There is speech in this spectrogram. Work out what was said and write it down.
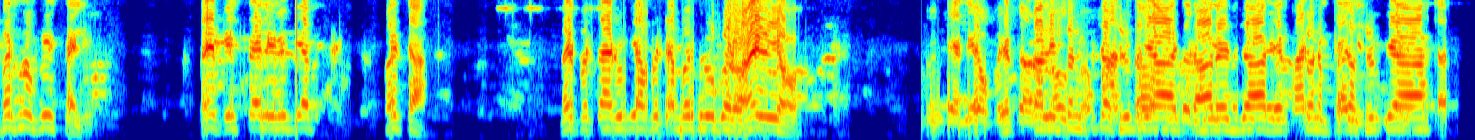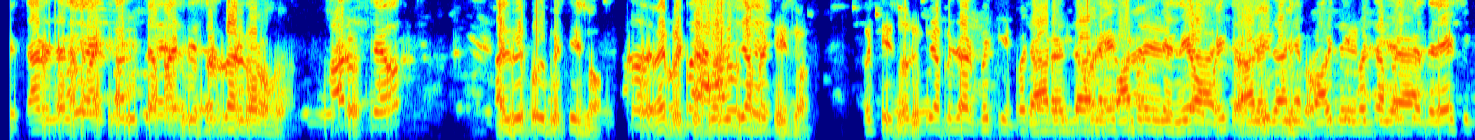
બસનું પિસ્તાલીસ ભાઈ પિસ્તાલીસ રૂપિયા પચાસ ભાઈ પચાસ રૂપિયા પચાસ બદલું કરો આવી જાઓ. એકતાલીસો ને પચાસ રૂપિયા ચાર હજાર એકસો ને પચાસ રૂપિયા. ચાર હજાર ને પાંત્રીસ રૂપિયા પાંત્રીસ સરદાર કરો. હાલ વિપુલ પચીસો. હવે પચીસો રૂપિયા પચીસો. પચીસો રૂપિયા પચાસ પચીસ ચાર હજાર ને પાંત્રીસ ચાર હજાર ને પાંત્રીસ એસી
